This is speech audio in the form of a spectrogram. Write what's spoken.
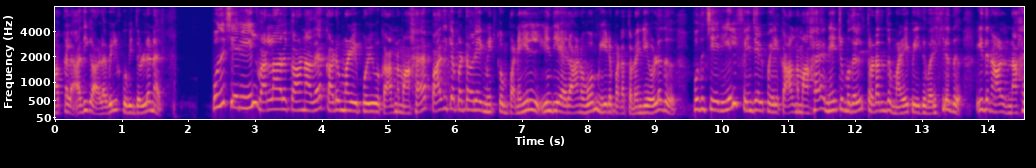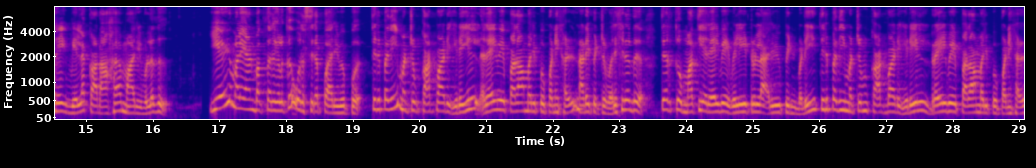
மக்கள் அதிக அளவில் குவிந்துள்ளனர். புதுச்சேரியில் வரலாறு காணாத கடும் மழை பொழிவு காரணமாக பாதிக்கப்பட்டவரை மீட்கும் பணியில் இந்திய ராணுவம் ஈடுபட தொடங்கியுள்ளது. புதுச்சேரியில் ஃபெஞ்சல் புயல் காரணமாக நேற்று முதல் தொடர்ந்து மழை பெய்து வருகிறது. இதனால் நகரை வெள்ளக்காடாக மாறியுள்ளது. ஏழுமலையான் பக்தர்களுக்கு ஒரு சிறப்பு அறிவிப்பு. திருப்பதி மற்றும் காட்பாடி இடையில் ரயில்வே பராமரிப்பு பணிகள் நடைபெற்று வருகிறது. தெற்கு மத்திய ரயில்வே வெளியிட்டுள்ள அறிவிப்பின்படி திருப்பதி மற்றும் காட்பாடி இடையில் ரயில்வே பராமரிப்பு பணிகள்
